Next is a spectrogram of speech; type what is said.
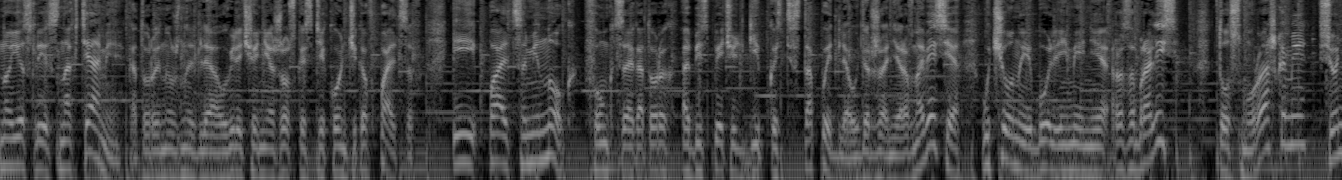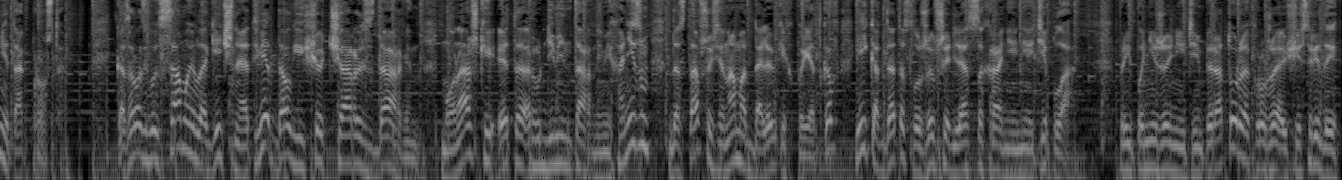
но если с ногтями, которые нужны для увеличения жесткости кончиков пальцев, и пальцами ног, функция которых обеспечить гибкость стопы для удержания равновесия, ученые более-менее разобрались, то с мурашками все не так просто. Казалось бы, самый логичный ответ дал еще Чарльз Дарвин. Мурашки – это рудиментарный механизм, доставшийся нам от далеких предков и когда-то служивший для сохранения тепла. При понижении температуры окружающей среды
